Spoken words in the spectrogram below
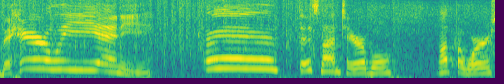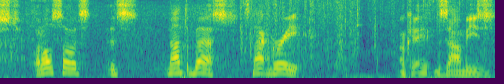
Barely any. Eh, it's not terrible. Not the worst. But also, it's it's not the best. It's not great. Okay, zombies,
